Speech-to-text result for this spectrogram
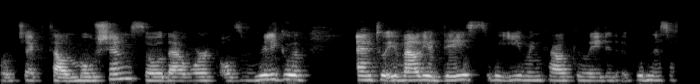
projectile motion. So that worked also really good. And to evaluate this, we even calculated a goodness of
